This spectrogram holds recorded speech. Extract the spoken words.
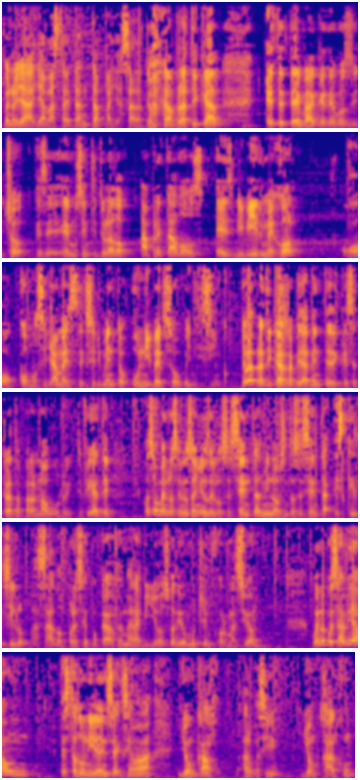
Bueno, ya, ya basta de tanta payasada. Te voy a platicar este tema que hemos dicho, que hemos intitulado Apretados es vivir mejor, o como se llama este experimento, Universo 25. Te voy a platicar rápidamente de qué se trata para no aburrirte. Fíjate, más o menos en los años de los 60, 1960, es que el siglo pasado, por esa época, fue maravilloso, dio mucha información. Bueno, pues había un estadounidense que se llamaba John Calhoun, algo así, John Calhoun,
